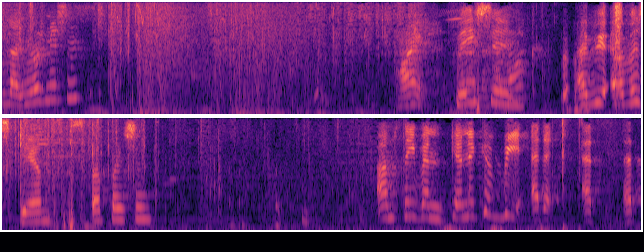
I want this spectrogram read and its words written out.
Is that yours, Mason? Alright. Mason, have you ever scammed a person? Um, Steven, can you give me edit, edit, edit?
